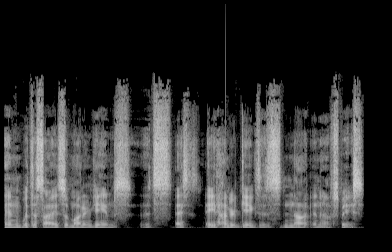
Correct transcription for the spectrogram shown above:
And with the size of modern games, it's 800 gigs is not enough space.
